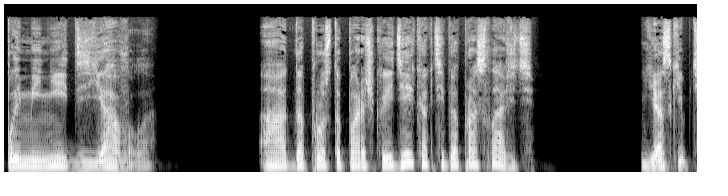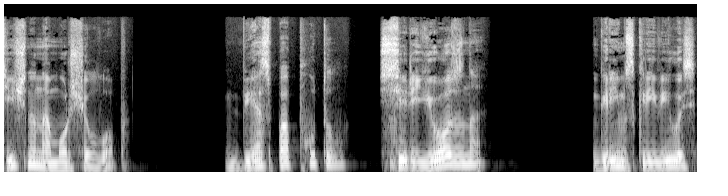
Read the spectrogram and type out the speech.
Помяни дьявола!» «А да просто парочка идей, как тебя прославить!» Я скептично наморщил лоб. «Бес попутал? Серьезно?» Грим скривилась,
